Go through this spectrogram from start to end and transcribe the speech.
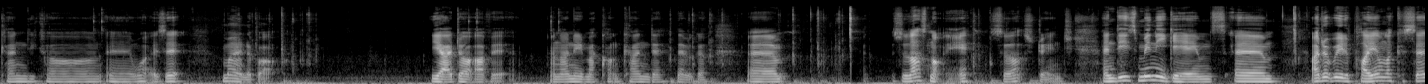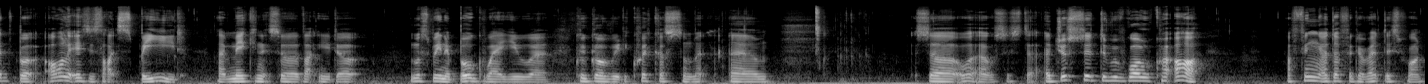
candy corn. Uh, what is it? Minobot. Yeah, I don't have it, and I need my cotton candy. There we go. Um, so that's not it. So that's strange. And these mini games, um, I don't really play them, like I said, but all it is is like speed, like making it so that you don't. There must have been a bug where you uh, could go really quick or something. Um, so what else is there? Adjusted the reward. Oh, I think I don't think I read this one.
